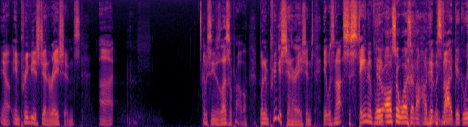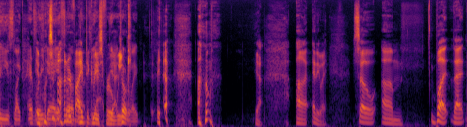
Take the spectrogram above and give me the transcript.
you know, in previous generations, uh, it was seen as less a problem. But in previous generations, it was not sustainably It also wasn't 105 was not- degrees like every day. wasn't for a 105 month. degrees Yeah, for a yeah, week. Totally. yeah. Um, yeah. Uh, anyway, so um, but that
